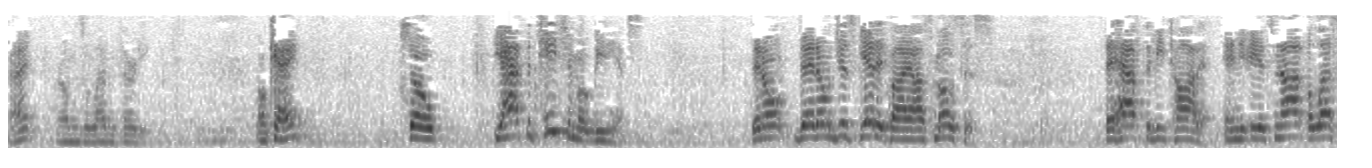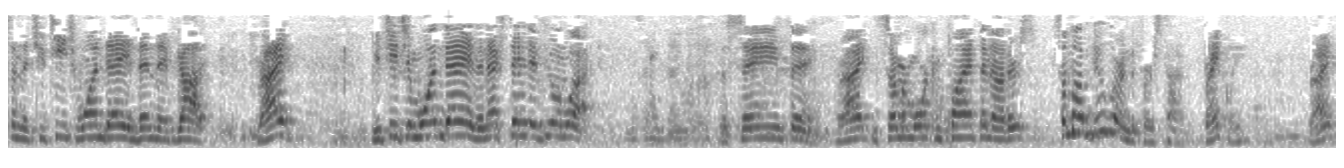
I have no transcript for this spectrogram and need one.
Right? Romans 11:30. Okay? So you have to teach them obedience. They don't they don't just get it by osmosis. They have to be taught it. And it's not a lesson that you teach one day and then they've got it. Right? You teach them one day and the next day they're doing what? The same thing, The same thing, right? And some are more compliant than others. Some of them do learn the first time, frankly. Right?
